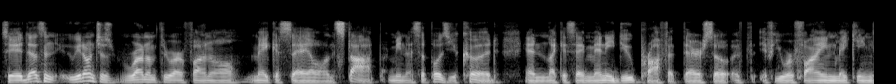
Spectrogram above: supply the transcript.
So it doesn't we don't just run them through our funnel, make a sale, and stop. I mean, I suppose you could, and like I say, many do profit there. So if if you were fine making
